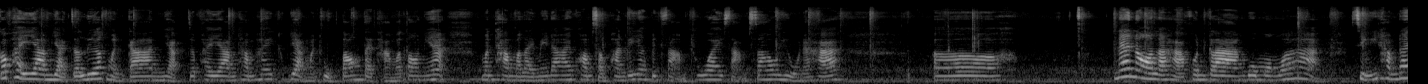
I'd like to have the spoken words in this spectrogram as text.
ก็พยายามอยากจะเลือกเหมือนกัน อยากจะพยายามทำให้ทุกอย่างมันถูกต้อง แต่ถามว่าตอนนี้มันทำอะไรไม่ได้ ความสัมพันธ์ก็ยังเป็นสามถ้วยสามเศร้าอยู่นะคะแน่นอนล่ะค่ะ คนกลางโบมองว่าสิ่งที่ทำได้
